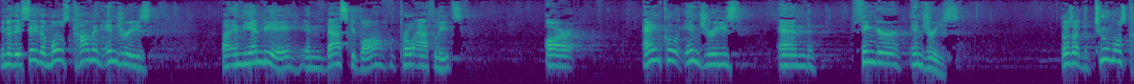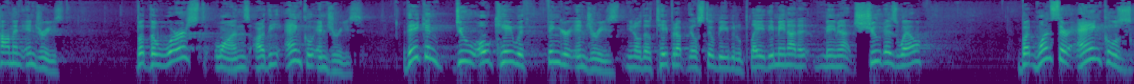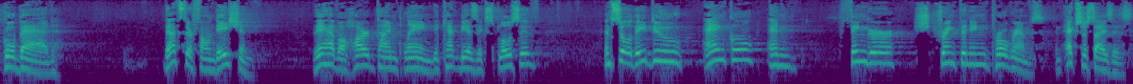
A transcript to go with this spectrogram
You know, they say the most common injuries uh, in the NBA, in basketball, pro athletes, are ankle injuries and finger injuries. Those are the two most common injuries. But the worst ones are the ankle injuries. They can do okay with finger injuries. You know, they'll tape it up, they'll still be able to play. They may not, may not shoot as well. But once their ankles go bad, that's their foundation. They have a hard time playing. They can't be as explosive. And so they do ankle and finger strengthening programs and exercises.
